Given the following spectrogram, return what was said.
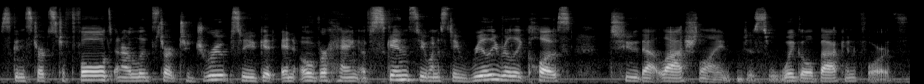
Skin starts to fold and our lids start to droop, so you get an overhang of skin. So you want to stay really, really close to that lash line. Just wiggle back and forth.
